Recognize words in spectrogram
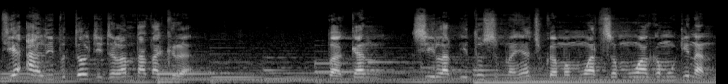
dia ahli betul di dalam tata gerak bahkan silat itu sebenarnya juga memuat semua kemungkinan.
